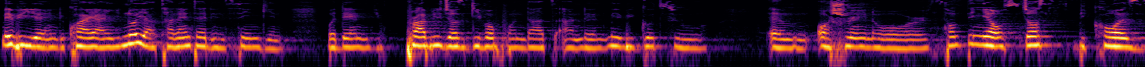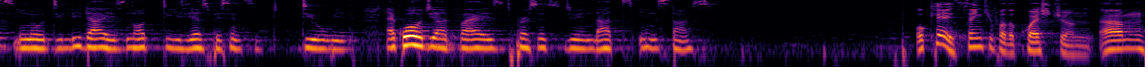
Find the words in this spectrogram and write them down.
maybe you're in the choir and you know you're talented in singing, but then you probably just give up on that and then maybe go to um, ushering or something else just because, you know, the leader is not the easiest person to deal with. Like what would you advise the person to do in that instance? Okay, thank you for the question. Um,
